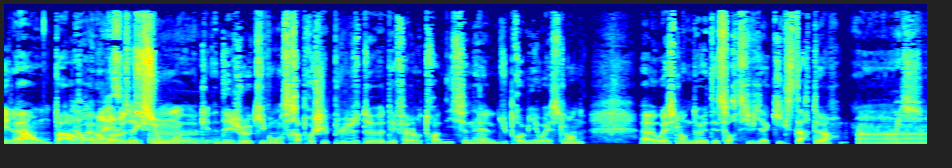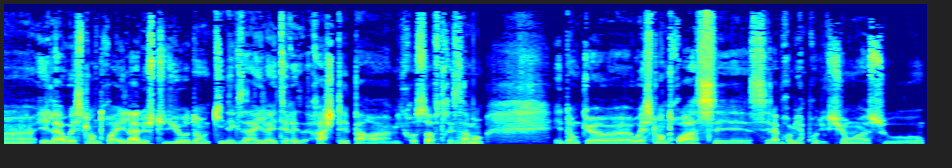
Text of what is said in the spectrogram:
Et là, on part Là, on vraiment dans la direction euh, le- des jeux qui vont se rapprocher plus de, des Fallout traditionnels, du premier Wasteland. Euh, Wasteland 2 était sorti via Kickstarter. Euh, Oui. Et là, Wasteland 3. Et là, le studio, donc, In Exile, a été racheté par Microsoft récemment. Mm. Et donc, euh, Wasteland 3, c'est la première production sous,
